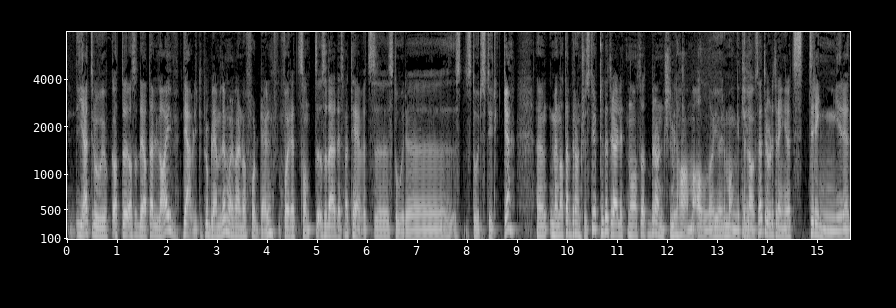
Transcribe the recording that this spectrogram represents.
Jeg tror jo at altså Det at det er live, det er vel ikke problemet. Det må det være noe av fordelen for et sånt altså Det er jo det som er TVs eh, store, store, styrke. Eh, men at det er bransjestyrt, det tror jeg litt nå. Så at bransjen vil ha med alle og gjøre mange til lag. Så jeg tror du trenger et strengere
